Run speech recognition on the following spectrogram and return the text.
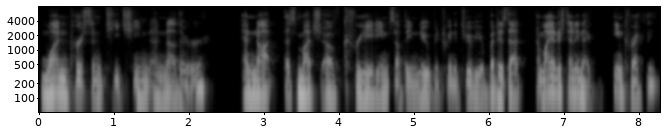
one person teaching another and not as much of creating something new between the two of you. But is that, am I understanding that incorrectly?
